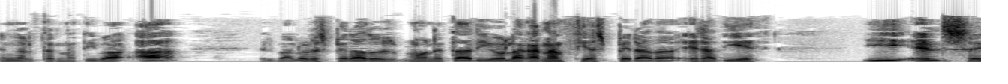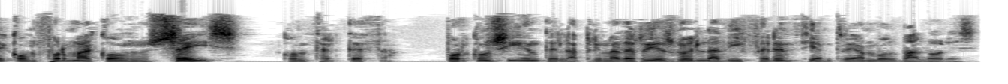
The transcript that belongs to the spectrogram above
En la alternativa A, el valor esperado monetario, la ganancia esperada era 10, y él se conforma con 6, con certeza. Por consiguiente, la prima de riesgo es la diferencia entre ambos valores.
